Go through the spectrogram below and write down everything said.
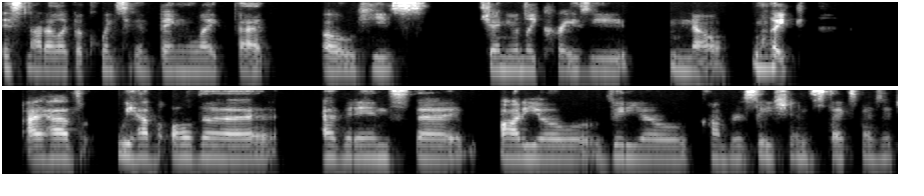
it's not a like a coincident thing like that oh he's genuinely crazy no like i have we have all the evidence the audio video conversations text message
